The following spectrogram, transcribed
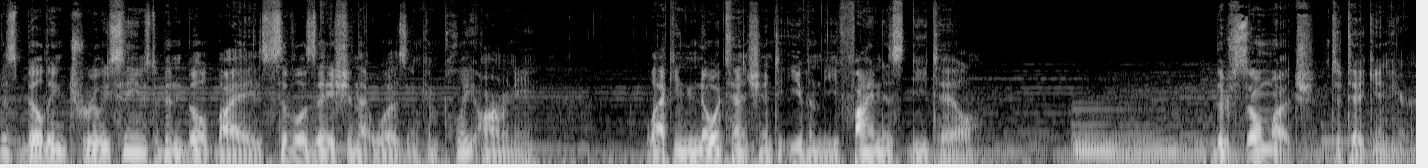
This building truly seems to have been built by a civilization that was in complete harmony, lacking no attention to even the finest detail. There's so much to take in here,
